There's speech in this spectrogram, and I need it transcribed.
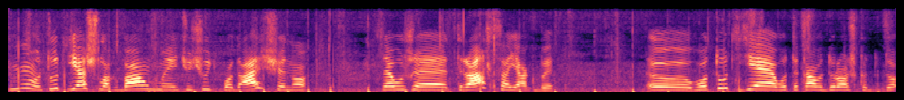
ну, тут є шлагбауми чуть-чуть подальше, але це вже траса, якби. Е, от тут є от така от дорожка до,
